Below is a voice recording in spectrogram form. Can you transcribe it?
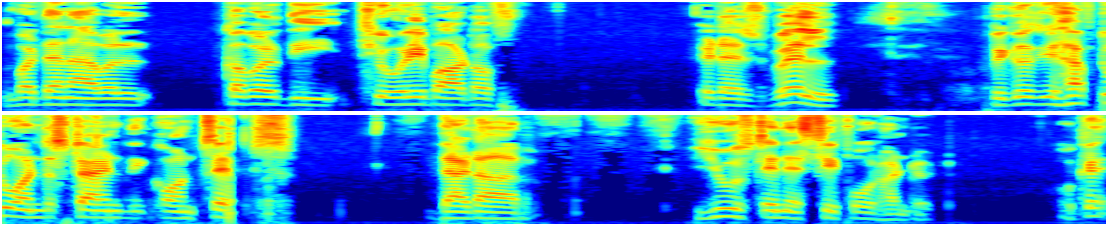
but then I will cover the theory part of it as well because you have to understand the concepts that are used in SC400 okay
